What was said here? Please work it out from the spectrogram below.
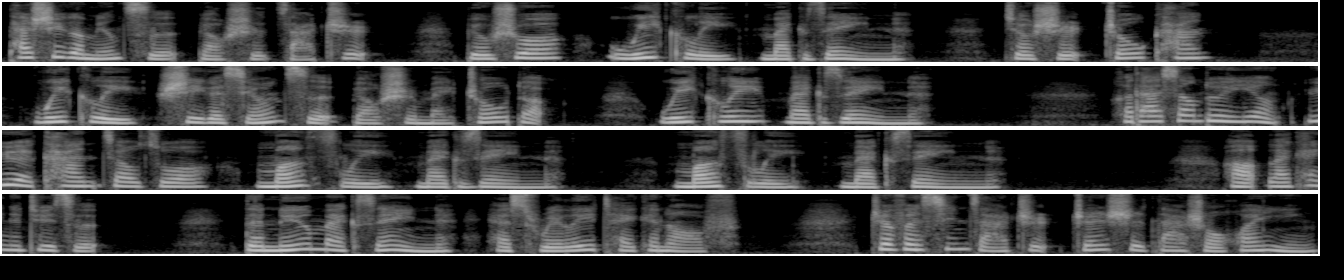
它是一个名词，表示杂志。比如说，weekly magazine 就是周刊。Weekly 是一个形容词，表示每周的。Weekly magazine 和它相对应，月刊叫做 monthly magazine。Monthly magazine。好，来看个句子：The new magazine has really taken off。这份新杂志真是大受欢迎。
